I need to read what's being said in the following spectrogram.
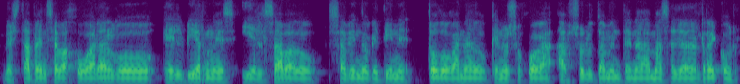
Verstappen se va a jugar algo el viernes y el sábado sabiendo que tiene todo ganado, que no se juega absolutamente nada más allá del récord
